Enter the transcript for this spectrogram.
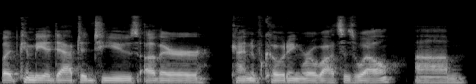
but can be adapted to use other kind of coding robots as well. Um,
